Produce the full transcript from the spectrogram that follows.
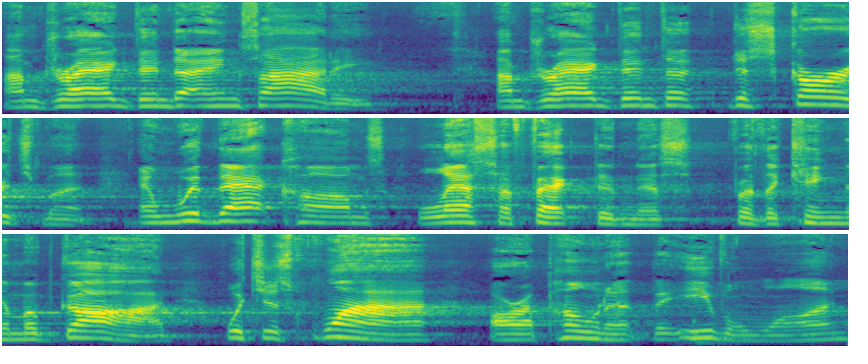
I'm dragged into anxiety. I'm dragged into discouragement. And with that comes less effectiveness for the kingdom of God, which is why our opponent, the evil one,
